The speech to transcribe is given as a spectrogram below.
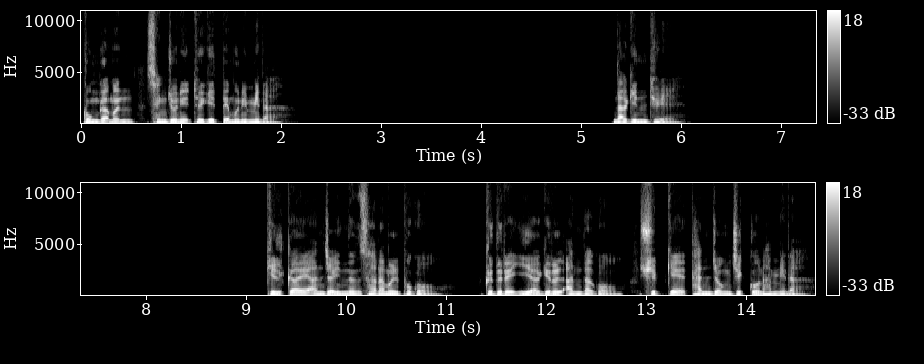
공감은 생존이 되기 때문입니다. 낙인 뒤에 길가에 앉아 있는 사람을 보고 그들의 이야기를 안다고 쉽게 단정 짓곤 합니다.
